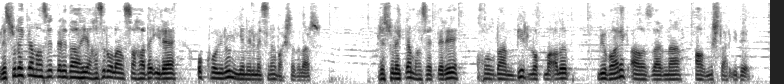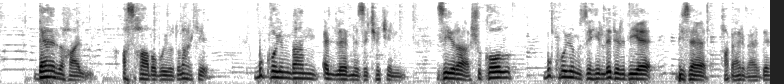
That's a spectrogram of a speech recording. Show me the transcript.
resul Ekrem Hazretleri dahi hazır olan sahabe ile o koyunun yenilmesine başladılar. Resul-i Ekrem Hazretleri koldan bir lokma alıp mübarek ağızlarına almışlar idi. derhal ashaba buyurdular ki, bu koyundan ellerinizi çekin. Zira şu kol bu koyun zehirlidir diye bize haber verdi.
